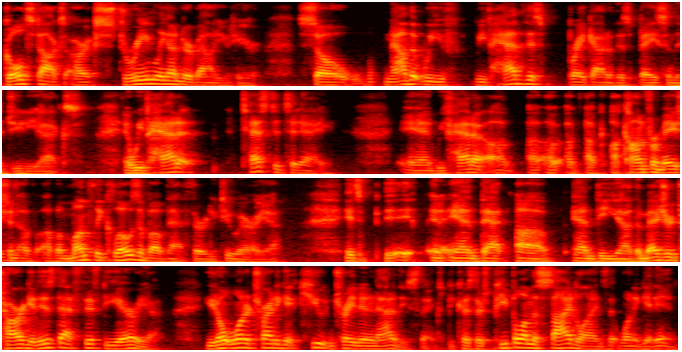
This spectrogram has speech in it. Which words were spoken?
gold stocks are extremely undervalued here. So now that we've we've had this breakout of this base in the GDX, and we've had it tested today, and we've had a a, a, a, confirmation of, of a monthly close above that 32 area. It's it, and that uh, and the uh, the measured target is that 50 area. You don't want to try to get cute and trade in and out of these things because there's people on the sidelines that want to get in.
